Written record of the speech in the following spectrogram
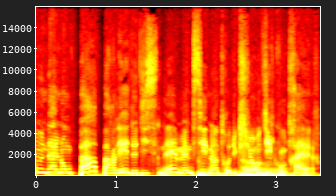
nous n'allons pas parler de Disney, même si l'introduction en dit le contraire.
